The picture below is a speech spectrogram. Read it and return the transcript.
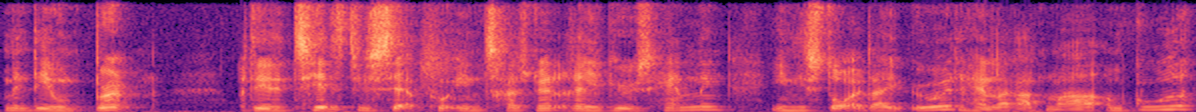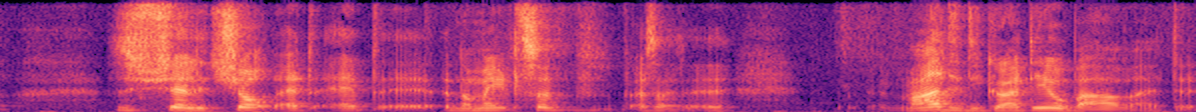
men det er jo en bøn, og det er det tætteste, vi ser på en traditionel religiøs handling, i en historie, der i øvrigt handler ret meget om guder. Så synes jeg er lidt sjovt, at, at, at normalt så... Altså, øh, meget af det, de gør, det er jo bare, at øh,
